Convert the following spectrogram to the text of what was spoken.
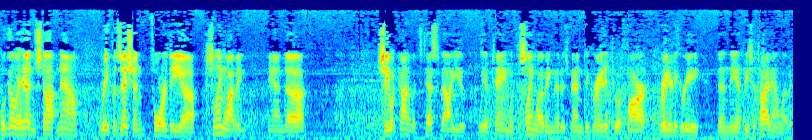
We'll go ahead and stop now, reposition for the uh, sling webbing, and uh, see what kind of a test value we obtain with the sling webbing that has been degraded to a far greater degree than the uh, piece of tie-down webbing.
